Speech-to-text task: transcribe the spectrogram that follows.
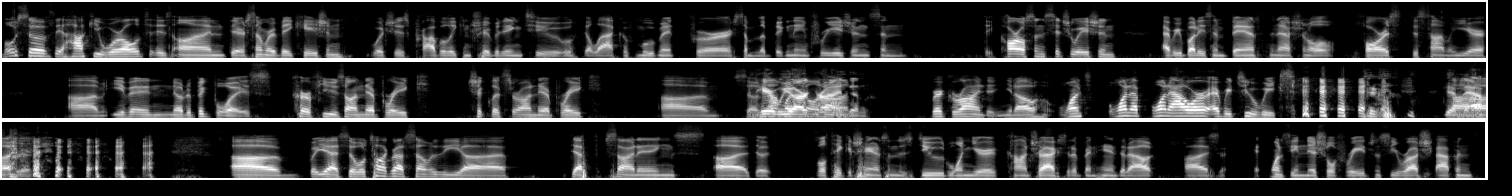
most of the hockey world is on their summer vacation, which is probably contributing to the lack of movement for some of the big name free agents and the Karlsson situation. Everybody's in Banff National Forest this time of year. Um, even you know the big boys, curfews on their break, chicklets are on their break. Um, so and here we are going on grinding. we're grinding, you know, one one ep- one hour every two weeks. Getting Uh, after it. um, but yeah, so we'll talk about some of the uh, depth signings. Uh, the, we'll take a chance on this dude one year contracts that have been handed out uh, once the initial free agency rush happened.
